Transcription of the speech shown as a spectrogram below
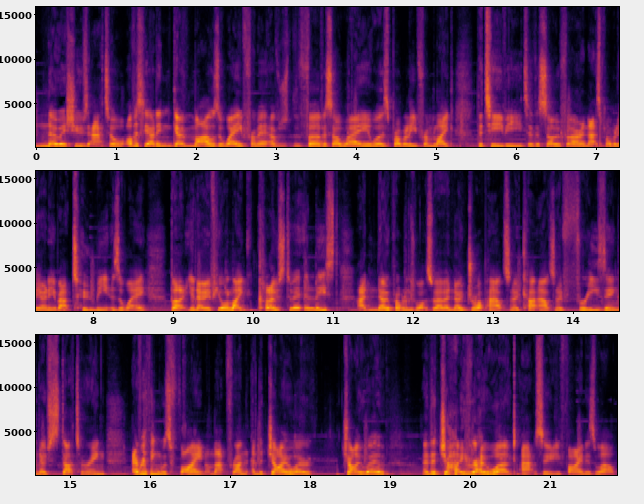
no issues at all. Obviously, I didn't go miles away from it. I was the furthest away was probably from like the TV to the sofa, and that's probably only about two meters away. But you know, if you're like close to it, at least, I had no problems whatsoever. No dropouts, no cutouts, no freezing, no stuttering. Everything was fine on that front, and the gyro, gyro, and the gyro worked absolutely fine as well.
